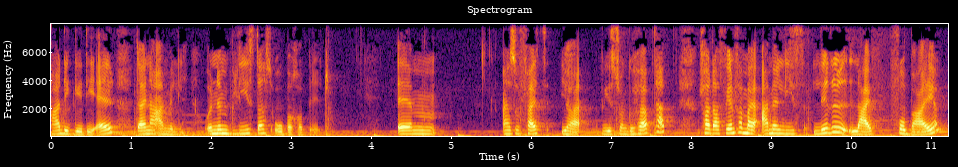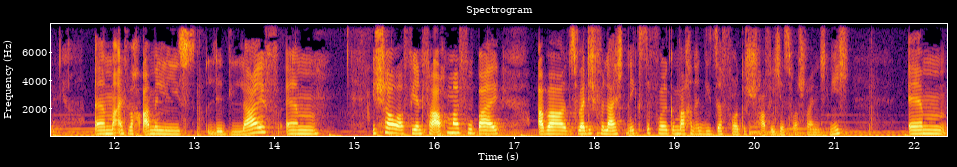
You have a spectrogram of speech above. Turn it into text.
HDGDL, deiner Amelie. Und dann blies das obere Bild. Ähm, also falls ihr, wie ihr es schon gehört habt, schaut auf jeden Fall mal Amelies Little Life vorbei. Ähm, einfach Amelies Little Life. Ähm, ich schaue auf jeden Fall auch mal vorbei. Aber das werde ich vielleicht nächste Folge machen. In dieser Folge schaffe ich es wahrscheinlich nicht. Ähm,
